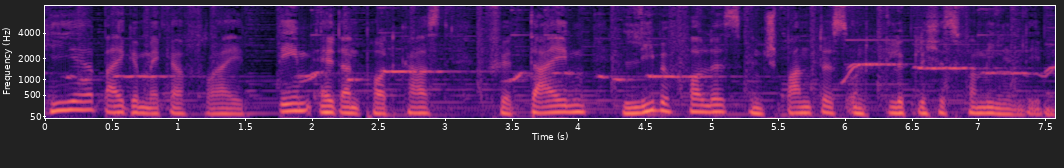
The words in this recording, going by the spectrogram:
hier bei Gemeckerfrei, dem Elternpodcast für dein liebevolles, entspanntes und glückliches Familienleben.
